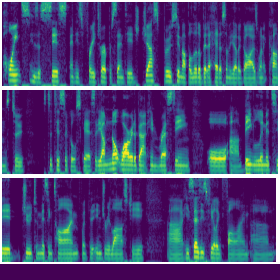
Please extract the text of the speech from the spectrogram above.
points, his assists, and his free throw percentage just boost him up a little bit ahead of some of the other guys when it comes to statistical scarcity. I'm not worried about him resting or um, being limited due to missing time with the injury last year. Uh, he says he's feeling fine, um,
